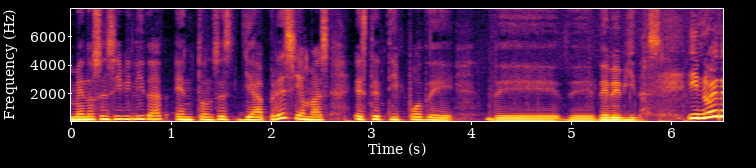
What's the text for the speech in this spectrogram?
menos sensibilidad, entonces ya aprecia más este tipo de, de- de- de bebidas. Y no es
